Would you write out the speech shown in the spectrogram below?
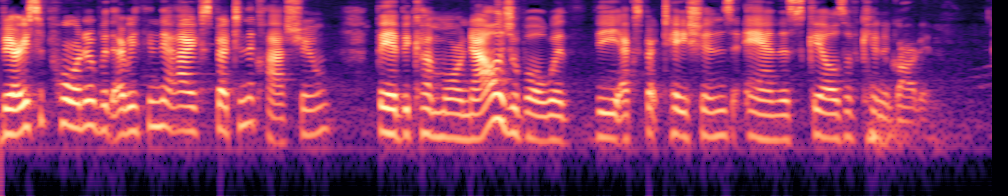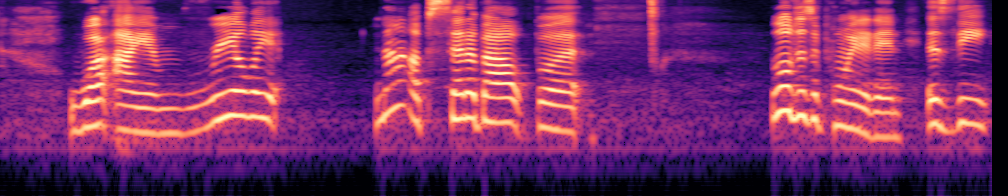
very supportive with everything that I expect in the classroom. They have become more knowledgeable with the expectations and the skills of kindergarten. What I am really not upset about, but a little disappointed in, is the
